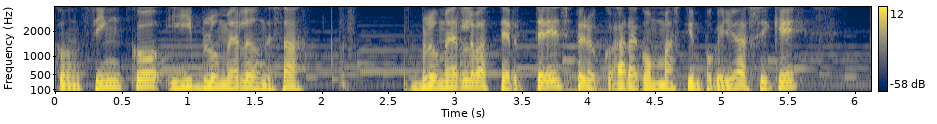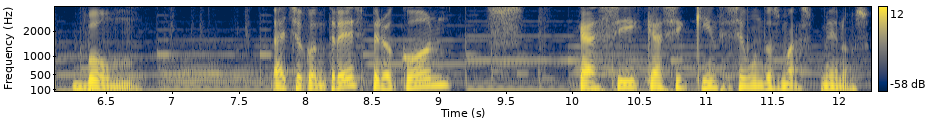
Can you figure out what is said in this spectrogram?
con 5 y Bloomerle, ¿dónde está? Bloomerle va a hacer 3, pero hará con más tiempo que yo, así que... ¡Boom! Ha hecho con 3, pero con casi, casi 15 segundos más, menos.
